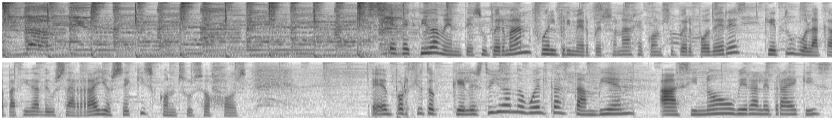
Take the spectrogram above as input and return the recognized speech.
We love you. Efectivamente, Superman fue el primer personaje con superpoderes que tuvo la capacidad de usar rayos X con sus ojos. Eh, por cierto, que le estoy dando vueltas también a si no hubiera letra X,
